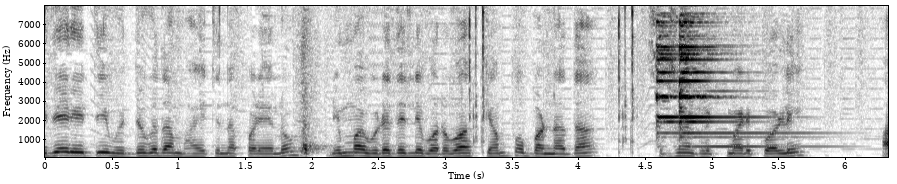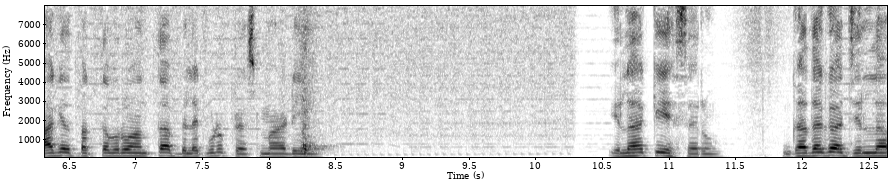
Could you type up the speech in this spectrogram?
ಇದೇ ರೀತಿ ಉದ್ಯೋಗದ ಮಾಹಿತಿಯನ್ನು ಪಡೆಯಲು ನಿಮ್ಮ ವಿಡಿಯೋದಲ್ಲಿ ಬರುವ ಕೆಂಪು ಬಣ್ಣದ ಸಬ್ಸ್ಕ್ರೈಬ್ ಕ್ಲಿಕ್ ಮಾಡಿಕೊಳ್ಳಿ. ಹಾಗೆ ಪಕ್ಕ ಬರುವಂಥ ಬೆಲಕ್ ಪ್ರೆಸ್ ಮಾಡಿ. ಇಲಾಖೆ ಹೆಸರು, ಗದಗ ಜಿಲ್ಲಾ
